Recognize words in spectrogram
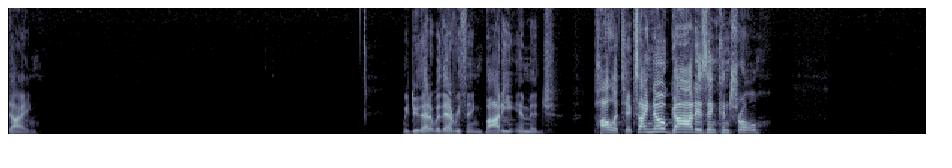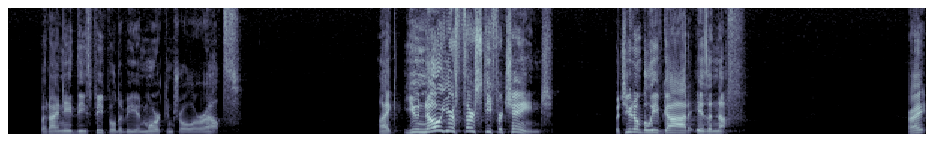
dying. We do that with everything body image, politics. I know God is in control, but I need these people to be in more control or else. Like, you know you're thirsty for change, but you don't believe God is enough. Right?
